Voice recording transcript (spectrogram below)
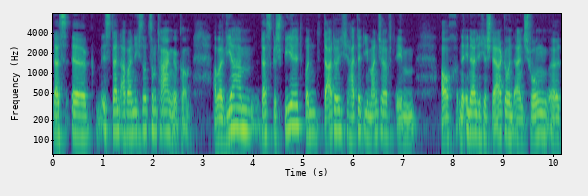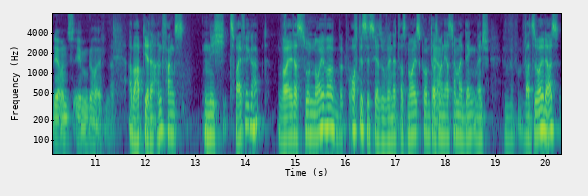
Das äh, ist dann aber nicht so zum Tragen gekommen. Aber wir haben das gespielt und dadurch hatte die Mannschaft eben auch eine innerliche Stärke und einen Schwung, äh, der uns eben geholfen hat. Aber habt ihr da anfangs nicht Zweifel gehabt? Weil das so neu war. Oft ist es ja so, wenn etwas Neues kommt, dass ja. man erst einmal denkt, Mensch, was soll das?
